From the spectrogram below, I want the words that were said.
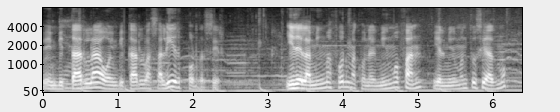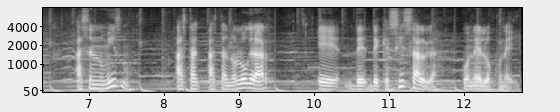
Invitarla o invitarlo a salir, por decir. Y de la misma forma, con el mismo afán y el mismo entusiasmo, hacen lo mismo, hasta, hasta no lograr eh, de, que sí salga con él o con ella.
